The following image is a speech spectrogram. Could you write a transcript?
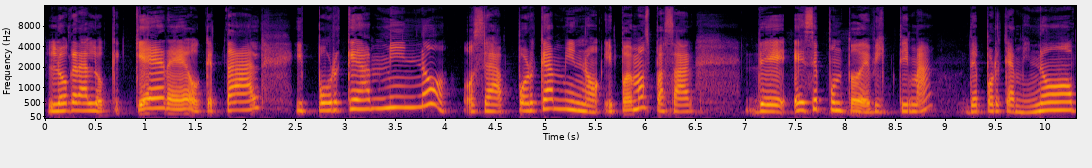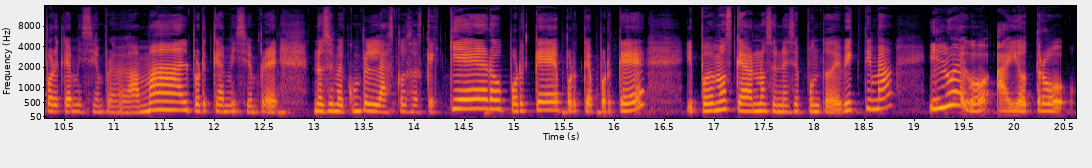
logra lo que quiere o qué tal, y por qué a mí no, o sea, por qué a mí no. Y podemos pasar de ese punto de víctima de por qué a mí no, por qué a mí siempre me va mal, por qué a mí siempre no se me cumplen las cosas que quiero, por qué, por qué, por qué. Y podemos quedarnos en ese punto de víctima. Y luego hay otro,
